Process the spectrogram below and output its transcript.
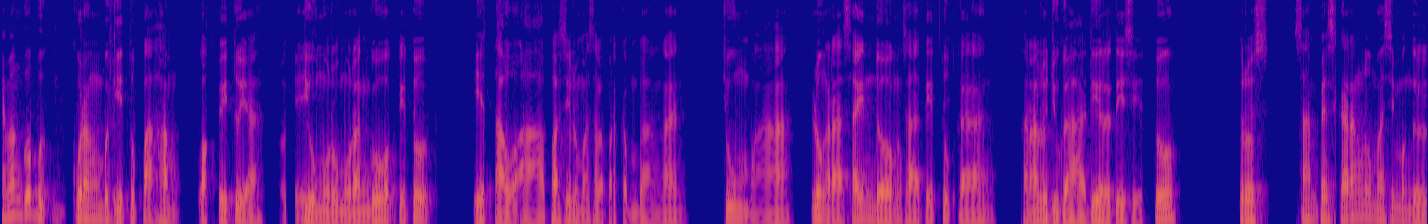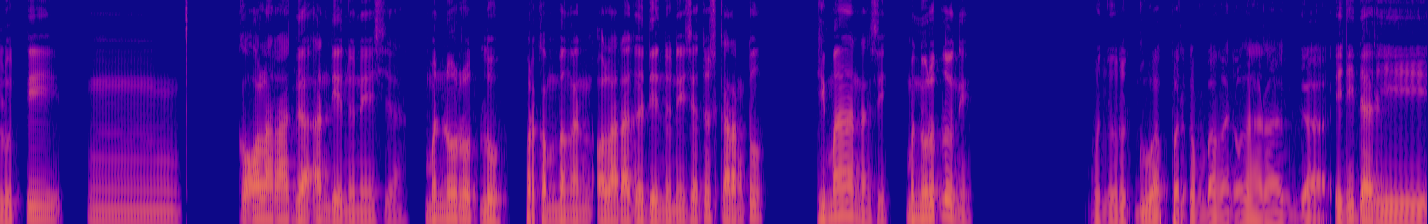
emang gue kurang begitu paham waktu itu ya. Oke. Di umur-umuran gue waktu itu ya tahu apa sih lu masalah perkembangan. Cuma lu ngerasain dong saat itu kan karena lu juga hadir di situ. Terus sampai sekarang lu masih menggeluti hmm, keolahragaan di Indonesia. Menurut lu perkembangan olahraga di Indonesia tuh sekarang tuh gimana sih? Menurut lu nih? Menurut gua perkembangan olahraga ini dari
